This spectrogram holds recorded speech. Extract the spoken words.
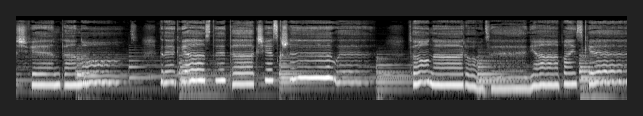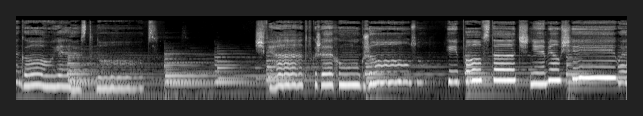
święta noc, gdy gwiazdy tak się skrzyły, to narodzenia Pańskiego jest noc. Świat w grzechu grzązł i powstać nie miał siły,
